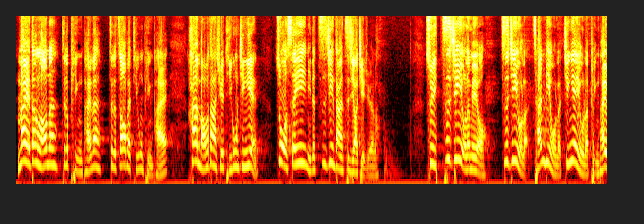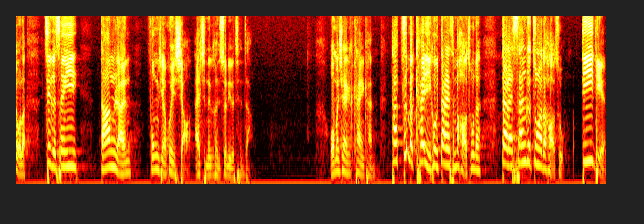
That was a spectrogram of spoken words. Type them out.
麦当劳呢？这个品牌呢？这个招牌提供品牌，汉堡包大学提供经验。做生意，你的资金当然自己要解决了。所以资金有了没有？资金有了，产品有了，经验有了，品牌有了，这个生意当然风险会小，而且能够很顺利的成长。我们现在看一看，它这么开以后带来什么好处呢？带来三个重要的好处。第一点，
